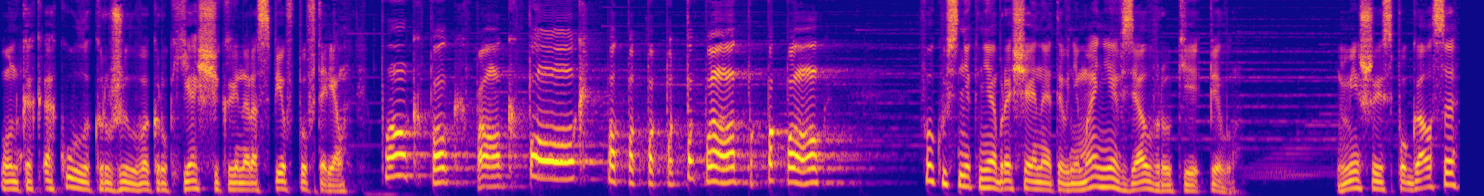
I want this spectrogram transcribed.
Он, как акула, кружил вокруг ящика и нараспев повторял «Пок-пок-пок-пок, пок-пок-пок-пок-пок-пок-пок». Фокусник, не обращая на это внимания, взял в руки пилу. Миша испугался,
